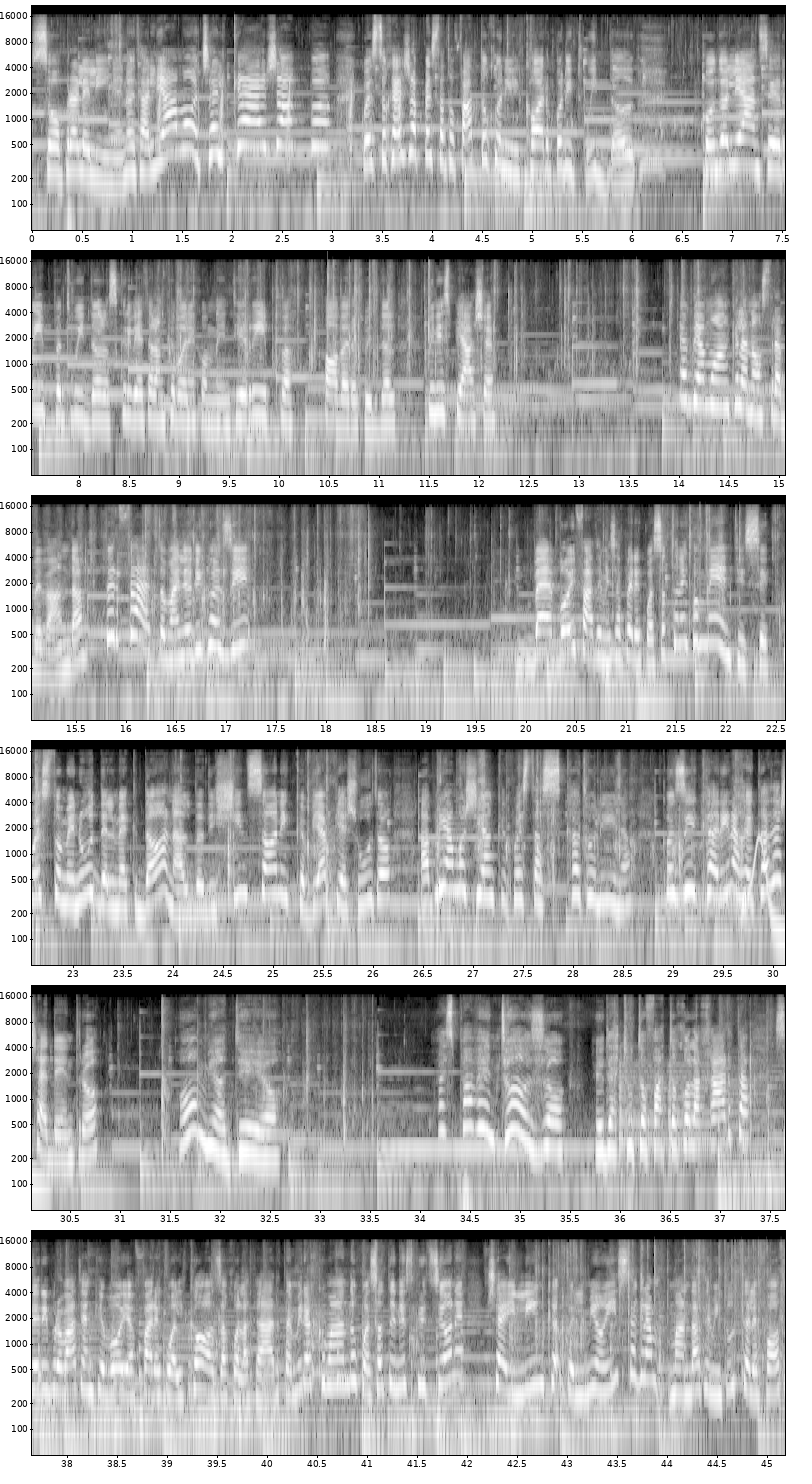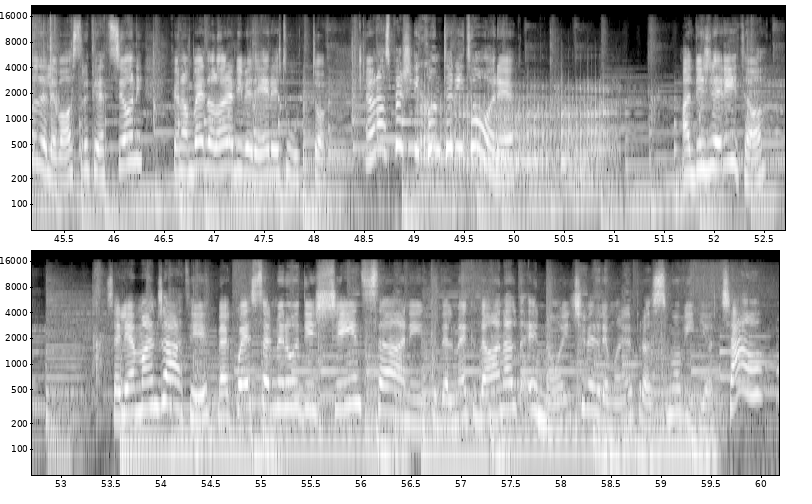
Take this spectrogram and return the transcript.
Sopra le linee. Noi tagliamo e c'è il ketchup. Questo ketchup è stato fatto con il corpo di Twiddle. Condoglianze, rip Twiddle. Scrivetelo anche voi nei commenti. Rip. Povero Twiddle. Mi dispiace. E abbiamo anche la nostra bevanda. Perfetto, meglio di così. Vabbè, voi fatemi sapere qua sotto nei commenti se questo menù del McDonald's di Shin Sonic vi è piaciuto. Apriamoci anche questa scatolina così carina. Che cosa c'è dentro? Oh mio Dio! È spaventoso! Ed è tutto fatto con la carta. Se riprovate anche voi a fare qualcosa con la carta, mi raccomando, qua sotto in descrizione c'è il link per il mio Instagram. Mandatemi tutte le foto delle vostre creazioni, che non vedo l'ora di vedere tutto. È una specie di contenitore. Ha digerito? Se li ha mangiati? Beh, questo è il menù di Shin Sonic del McDonald's e noi ci vedremo nel prossimo video. Ciao!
